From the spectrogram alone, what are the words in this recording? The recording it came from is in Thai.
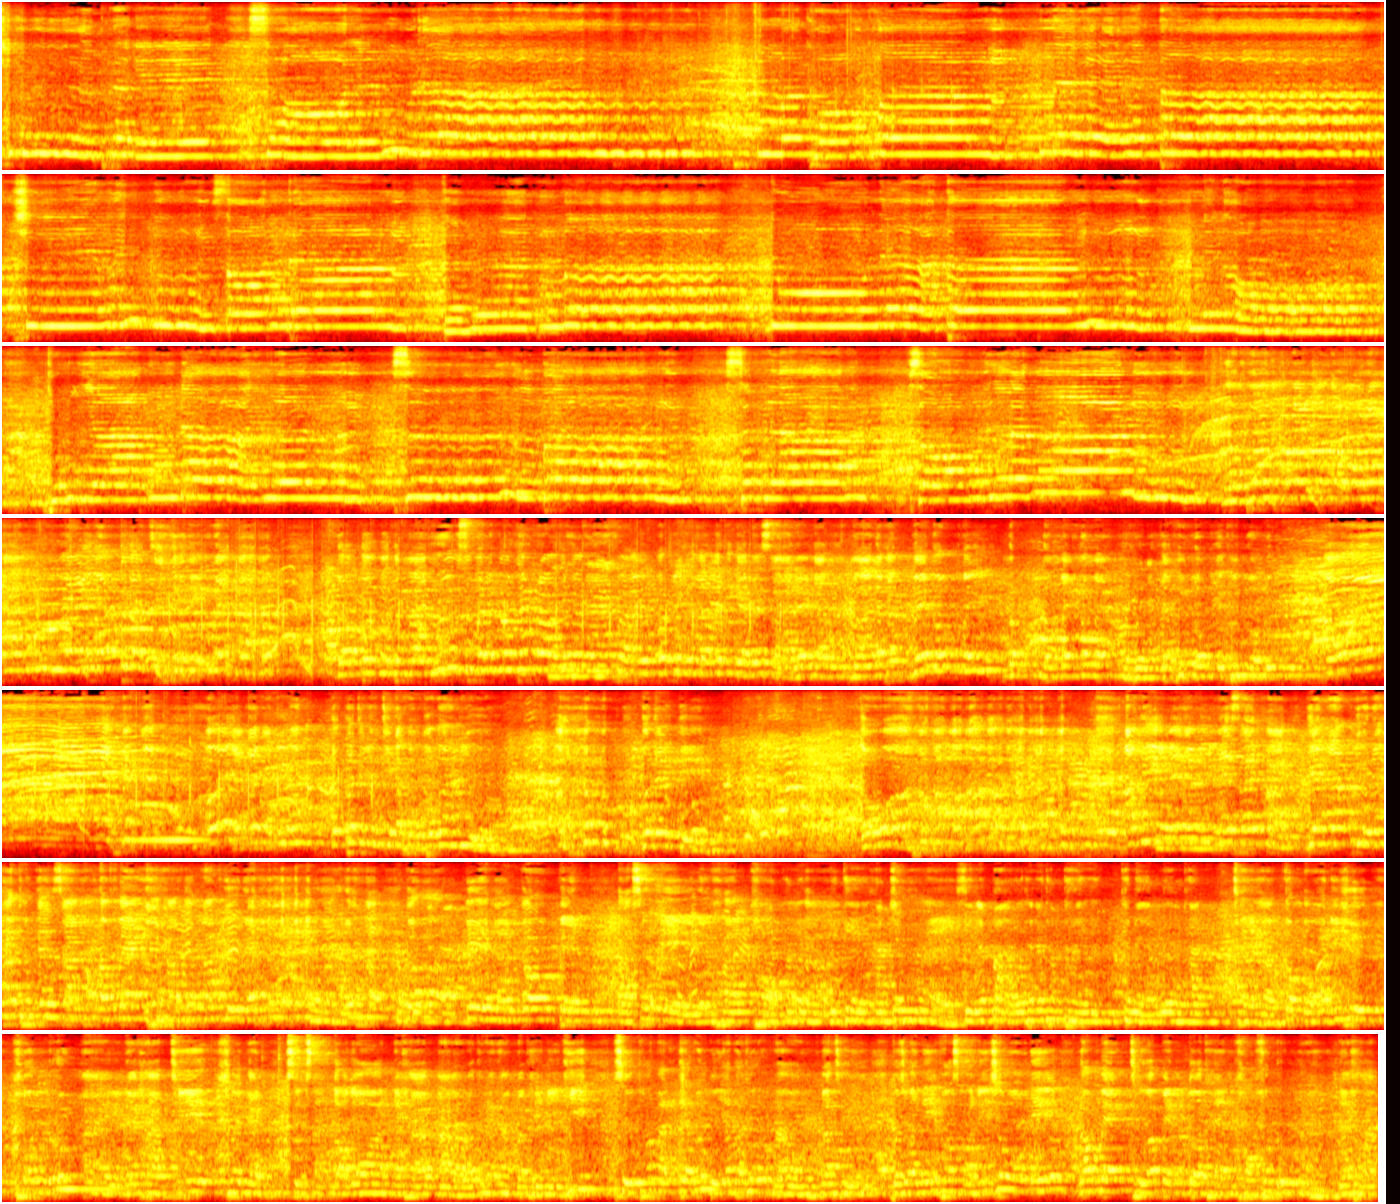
ชื่อพระเอกสอนรามมาขอความเมตตา ชีวิตสอนรามเกิด รมาตมารู้สมัยก่อนท่านรองที่การมีฝ่ายวัฒนธรรและที่การรักษานะครับมานะครับไม่น้องไม่น้องแบงค์น้องแบงค์อย่าพึ่งลงอย่าพึ่งลงลูกอ้าวเอ้ยอยากได้แบบนี้นะดอกเตอรจะยังจริงกับผมก็ว่างอยู่ก็ได้ตีโอ้โหอันนี้ไม่ได้มีในไซส์ฝ่ายยังรับอยู่นะครับทุกการศึกษาของน้องแบงค์นะครับยังรับอยู่นะก็นี่นะก็เป็น เสน่ห์นะครับของก็เป็นเราลิเกครับเป็นศิลปะวัฒนธรรมไทยแขนงหนึ่งครับใช่ครับต้องบอกว่าอันนี้คือคนรุ่นใหม่นะครับที่ช่วยกันสืบสานต่อยอดนะครับวัฒนธรรมประเพณีที่สืบทอดมาตั้งแต่รุ่นปู่ย่าตาทวดของเรามาถึงปัจจุบันนี้พศนี้ชั่วโมงนี้น้องแบงค์ถือว่าเป็นตัวแทนของคน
